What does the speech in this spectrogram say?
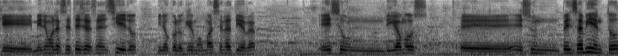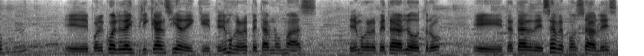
que miremos las estrellas en el cielo y nos coloquemos más en la tierra, es un, digamos, eh, es un pensamiento eh, por el cual da implicancia de que tenemos que respetarnos más, tenemos que respetar al otro, eh, tratar de ser responsables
